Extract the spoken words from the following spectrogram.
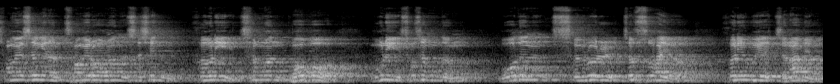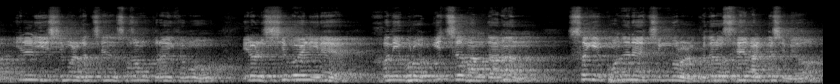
총회석에는 총회로 오는 서신, 건의, 청원, 보고, 문의, 소송 등 모든 서류를 접수하여 헌의부에 전하며 1, 2심을 거친 소송건의 경우 1월 15일 이내에 헌의부로 이첩한다는 서기 본연의 직무를 그대로 수행할 것이며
